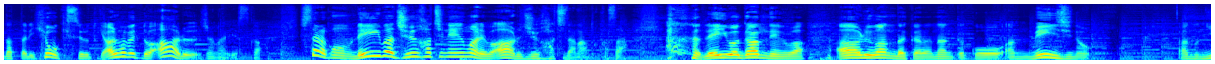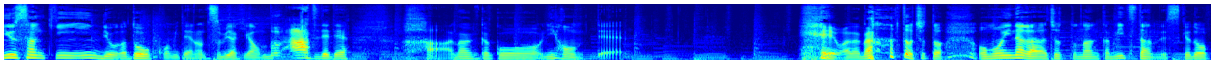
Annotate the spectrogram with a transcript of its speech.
だったり表記するとき、アルファベットは R じゃないですか。したらこの令和18年生まれは R18 だなとかさ、令和元年は R1 だからなんかこう、あの、明治の、あの、乳酸菌飲料がどうこうみたいなつぶやきがブワーって出て、はあ、なんかこう、日本って、平和だなとちょっと思いながらちょっとなんか見てたんですけど、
